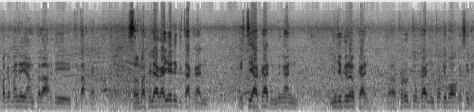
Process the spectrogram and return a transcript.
bagaimana yang telah ditetapkan. Selepas pilihan raya ini kita akan ikhtiarkan dengan menjegerakan peruntukan untuk dibawa ke sini.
